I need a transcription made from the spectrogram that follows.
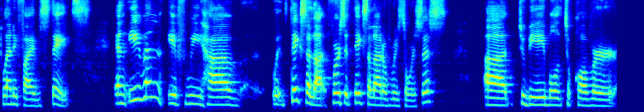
25 states. And even if we have, it takes a lot, first, it takes a lot of resources uh, to be able to cover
